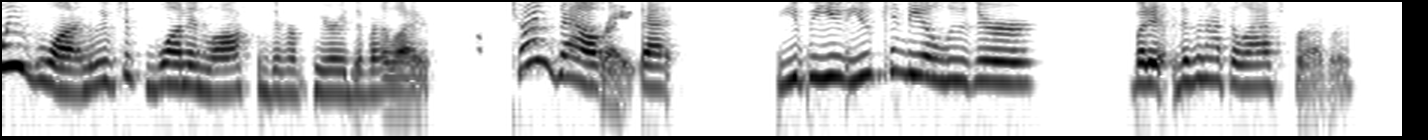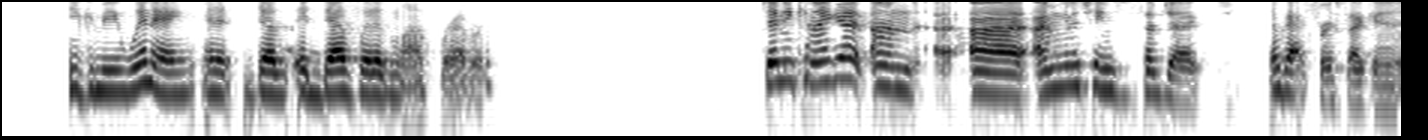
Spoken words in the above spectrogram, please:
we've won. We've just won and lost in different periods of our life. Turns out Right. that you be you, you can be a loser, but it doesn't have to last forever. You can be winning, and it does. It definitely doesn't last forever. Jenny, can I get on? Uh, uh, I'm going to change the subject Okay. for a second.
